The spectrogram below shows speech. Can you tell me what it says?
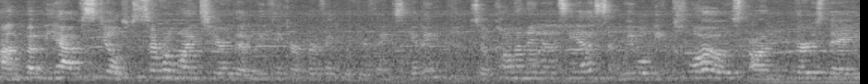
Um, but we have still several wines here that we think are perfect with your Thanksgiving. So come on in and see us. We will be closed on Thursday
